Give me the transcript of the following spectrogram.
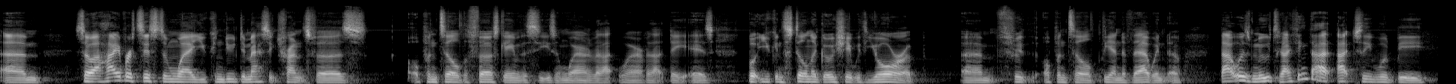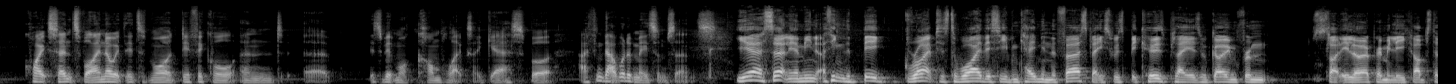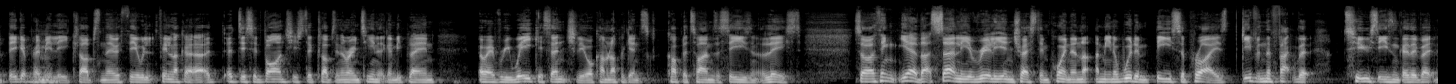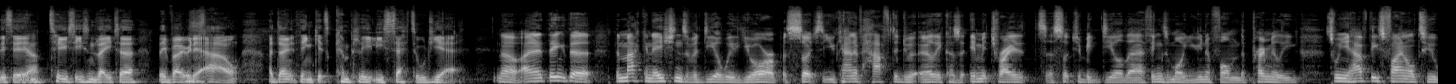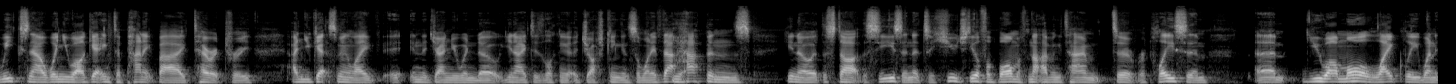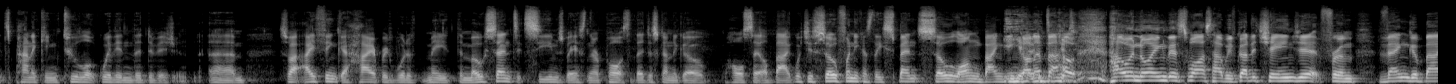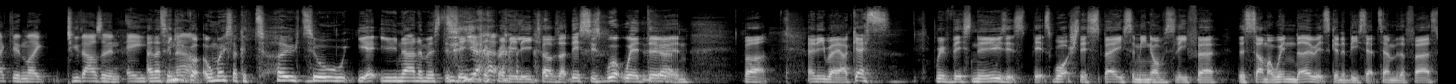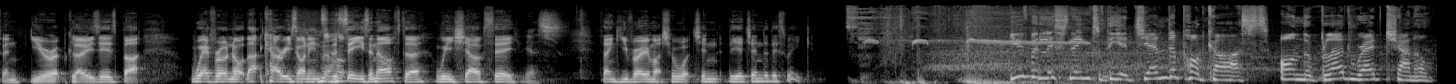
Um, so a hybrid system where you can do domestic transfers up until the first game of the season, wherever that wherever that date is, but you can still negotiate with Europe um, through up until the end of their window. That was mooted. I think that actually would be quite sensible. I know it, it's more difficult and uh, it's a bit more complex, I guess, but I think that would have made some sense. Yeah, certainly. I mean, I think the big gripes as to why this even came in the first place was because players were going from slightly lower Premier League clubs to bigger Premier mm. League clubs, and they were feeling like a, a disadvantage to clubs in their own team that are going to be playing every week essentially, or coming up against a couple of times a season at least. So I think, yeah, that's certainly a really interesting point. And I mean, I wouldn't be surprised given the fact that two seasons ago they voted this in, yeah. two seasons later they voted it out. I don't think it's completely settled yet. No, and I think that the machinations of a deal with Europe are such that you kind of have to do it early because image rights are such a big deal there. Things are more uniform in the Premier League. So when you have these final two weeks now, when you are getting to panic buy territory, and you get something like in the January window, United looking at a Josh King and someone, if that yeah. happens you know, at the start of the season. It's a huge deal for Bournemouth not having time to replace him. Um, you are more likely when it's panicking to look within the division. Um, so I, think a hybrid would have made the most sense. It seems based on the reports that they're just going to go wholesale bag, which is so funny because they spent so long banging yeah, on about how annoying this was, how we've got to change it from Wenger back in like 2008. And I think you've got almost like a total unanimous decision yeah. for Premier League clubs. Like this is what we're doing. Yeah. But anyway, I guess with this news, it's it's watch this space. I mean, obviously for the summer window, it's going to be September the first when Europe closes. But whether or not that carries on into no. the season after, we shall see. Yes. Thank you very much for watching the agenda this week. You've been listening to the Agenda podcast on the Blood Red Channel.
